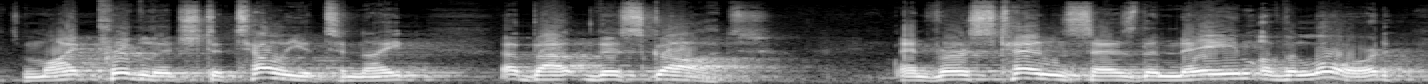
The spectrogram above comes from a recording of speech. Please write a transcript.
It's my privilege to tell you tonight about this God. And verse 10 says, The name of the Lord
